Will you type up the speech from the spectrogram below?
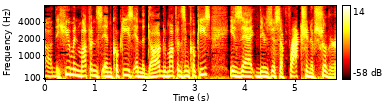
uh, the human muffins and cookies and the dog muffins and cookies is that there's just a fraction of sugar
